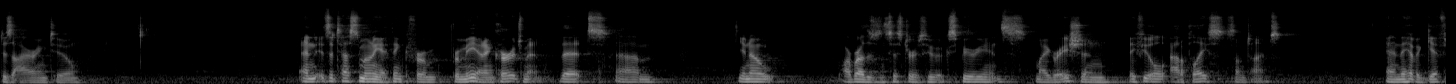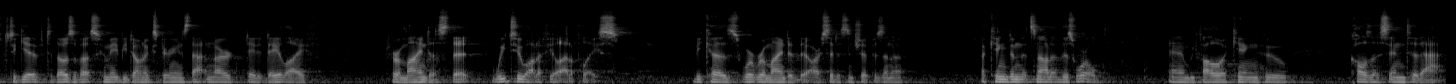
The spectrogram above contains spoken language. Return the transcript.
desiring to and it's a testimony, I think, for, for me, an encouragement that, um, you know, our brothers and sisters who experience migration, they feel out of place sometimes. And they have a gift to give to those of us who maybe don't experience that in our day to day life to remind us that we too ought to feel out of place because we're reminded that our citizenship is in a, a kingdom that's not of this world. And we follow a king who calls us into that.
